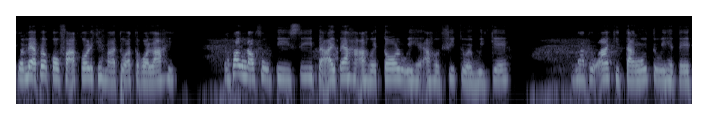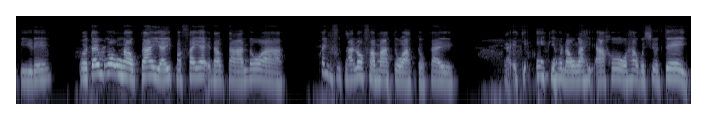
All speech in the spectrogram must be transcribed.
ko mea peo ko whaakore ke mātua toko lahi. Ka pang na fu PC, pa ai pe aha ahoe tolu i he ahoe fitu e wike. Mātu a ki tangutu i he te pire. O taim ko unau kai ai, pa whai ai nau tāno a, kai futano wha mātua ato, kai, ka eke eke hona ngahi aho, how was your day?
